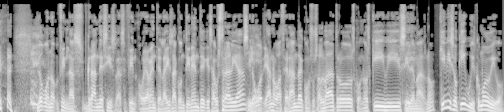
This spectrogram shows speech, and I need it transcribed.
luego, no, en fin, las grandes islas. En fin, obviamente la isla continente, que es Australia, y luego ya Nueva Zelanda con sus albatros, con los kiwis y demás, ¿no? ¿Kiwis o kiwis? ¿Cómo lo digo?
